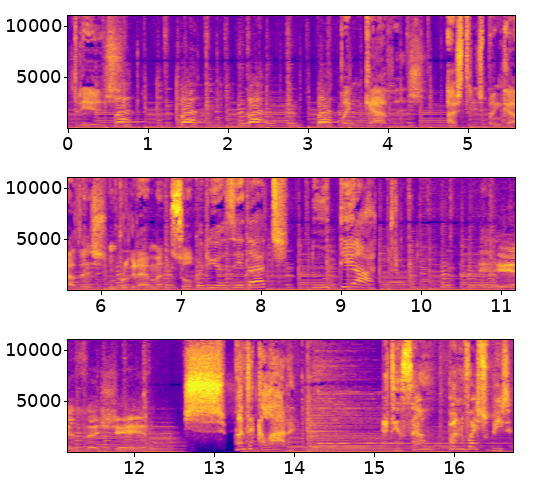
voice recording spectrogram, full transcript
três. Pa, pa, pa, pa. Pancadas. Às três pancadas, um programa sobre Curiosidades do teatro. É exagero. Shhh, manda calar. Atenção, o pano vai subir.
